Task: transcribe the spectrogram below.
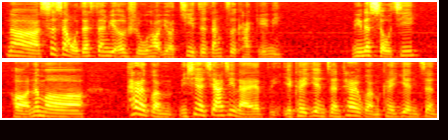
那事实上我在三月二十五号有寄这张字卡给你，你的手机好。那么 Telegram 你现在加进来也可以验证，Telegram 可以验证，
